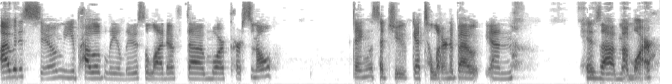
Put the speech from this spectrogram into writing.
I would assume you probably lose a lot of the more personal things that you get to learn about in his uh, memoir.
